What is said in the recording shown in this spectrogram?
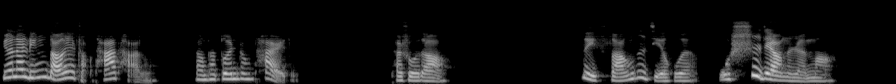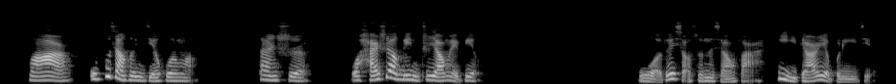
原来领导也找他谈了，让他端正态度。他说道：“为房子结婚，我是这样的人吗？王二，我不想和你结婚了，但是我还是要给你治阳痿病。”我对小孙的想法一点也不理解。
